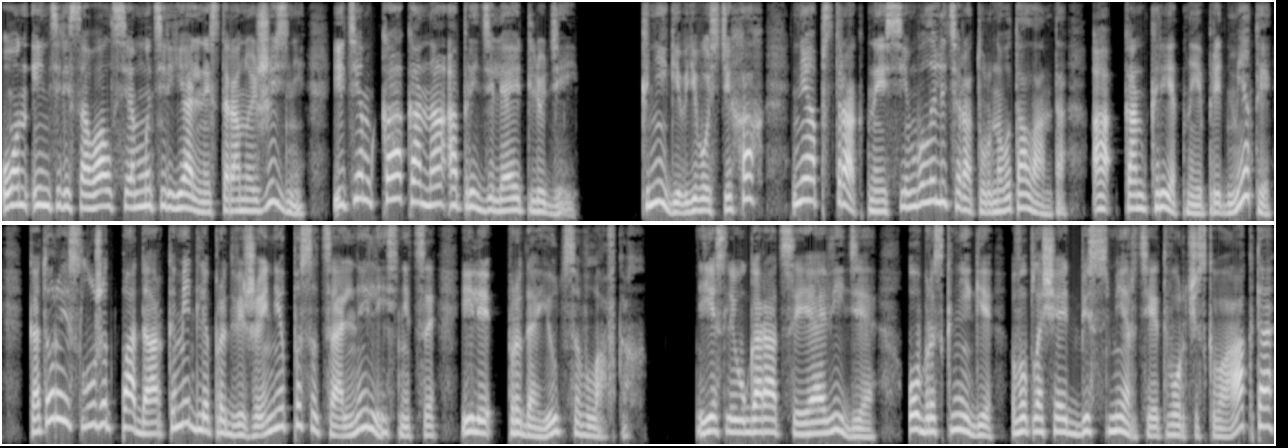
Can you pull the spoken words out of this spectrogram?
Он интересовался материальной стороной жизни и тем, как она определяет людей. Книги в его стихах — не абстрактные символы литературного таланта, а конкретные предметы, которые служат подарками для продвижения по социальной лестнице или продаются в лавках. Если у Горация и Овидия образ книги воплощает бессмертие творческого акта,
